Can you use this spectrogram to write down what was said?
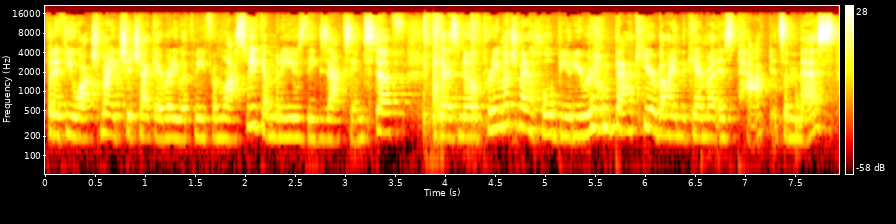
But if you watch my chit chat get ready with me from last week, I'm gonna use the exact same stuff. You guys know pretty much my whole beauty room back here behind the camera is packed. It's a mess.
